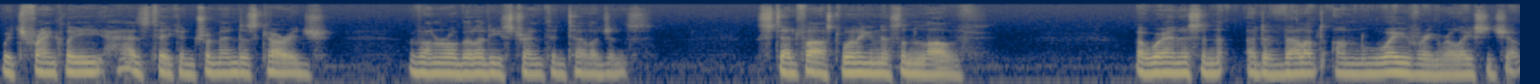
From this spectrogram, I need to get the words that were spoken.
which frankly has taken tremendous courage, vulnerability, strength, intelligence, steadfast willingness and love, awareness, and a developed, unwavering relationship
